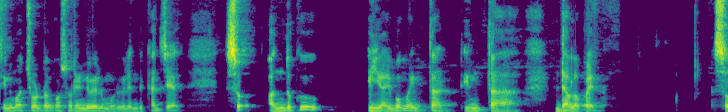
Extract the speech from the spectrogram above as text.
సినిమా చూడడం కోసం రెండు వేలు మూడు వేలు ఎందుకు కట్ చేయాలి? సో అందుకు ఈ ఐబొమ్మ ఇంత ఇంత డెవలప్ అయింది. సో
